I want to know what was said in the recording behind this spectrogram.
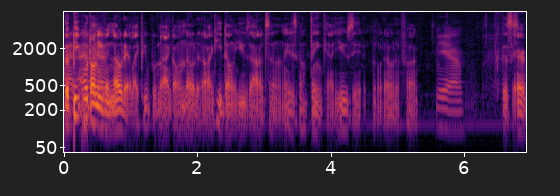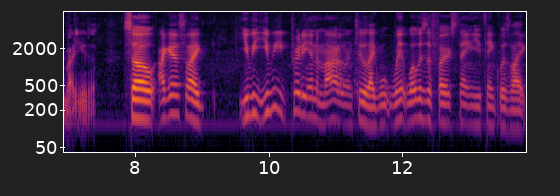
But I- people I don't have- even know that. Like people not gonna know that. Like he don't use auto tune. They just gonna think I use it, or whatever the fuck. Yeah. Because everybody use it. So I guess like you be you be pretty into modeling too. Like, when, what was the first thing you think was like,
